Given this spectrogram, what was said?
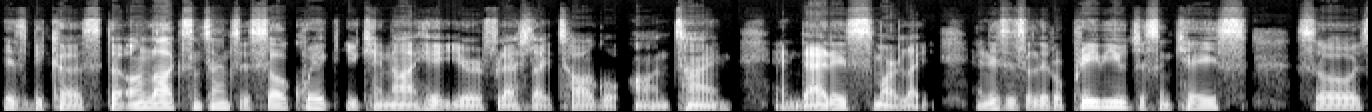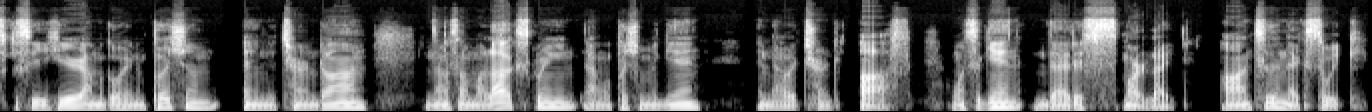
is because the unlock sometimes is so quick you cannot hit your flashlight toggle on time, and that is Smart Light. And this is a little preview just in case. So as you can see here, I'm gonna go ahead and push them and it turned on. Now it's on my lock screen. I'm gonna push them again and now it turned off. Once again, that is Smart Light. On to the next tweak.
